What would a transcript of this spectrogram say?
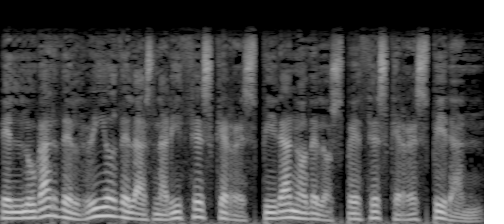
el lugar del río de las narices que respiran o de los peces que respiran.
